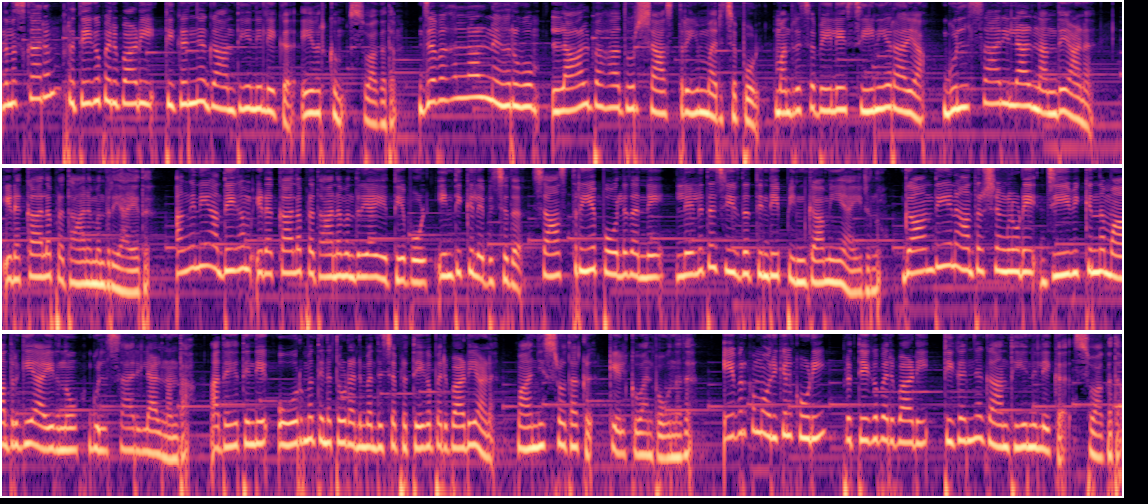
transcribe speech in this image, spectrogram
നമസ്കാരം. പ്രത്യേക പരിപാടി തികഞ്ഞ ഗാന്ധിയനിലേക്ക് ഏവർക്കും സ്വാഗതം. ജവഹർലാൽ നെഹ്റുവും ലാൽ ബഹാദൂർ ശാസ്ത്രിയും മരിച്ചപ്പോൾ മന്ത്രിസഭയിലെ സീനിയറായ ഗുൽസാരിലാൽ നന്ദയാണ് ഇടക്കാല പ്രധാനമന്ത്രിയായത്. അങ്ങനെ അദ്ദേഹം ഇടക്കാല പ്രധാനമന്ത്രിയായി എത്തിയപ്പോൾ ഇന്ത്യയ്ക്ക് ലഭിച്ചത് ശാസ്ത്രിയെ പോലെ തന്നെ ലളിത ജീവിതത്തിന്റെ പിൻഗാമിയായിരുന്നു. ഗാന്ധിയൻ ആദർശങ്ങളുടെ ജീവിക്കുന്ന മാതൃകയായിരുന്നു ഗുൽസാരിലാൽ നന്ദ. അദ്ദേഹത്തിന്റെ ഓർമ്മ ദിനത്തോടനുബന്ധിച്ച പ്രത്യേക പരിപാടിയാണ് മാന്യ ശ്രോതാക്കൾ കേൾക്കുവാൻ പോകുന്നത്. ഏവർക്കും ഒരിക്കൽ കൂടി പ്രത്യേക പരിപാടി തികഞ്ഞ ഗാന്ധിയനിലേക്ക് സ്വാഗതം.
